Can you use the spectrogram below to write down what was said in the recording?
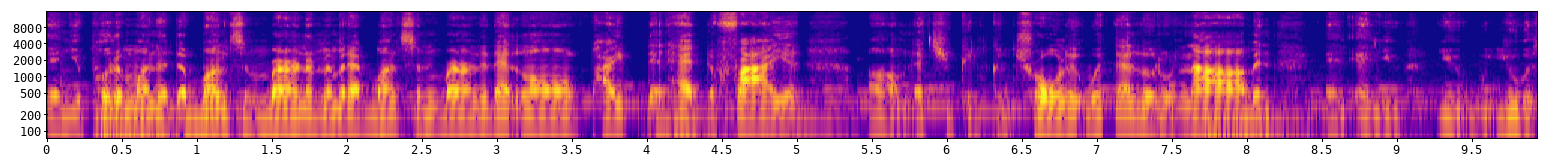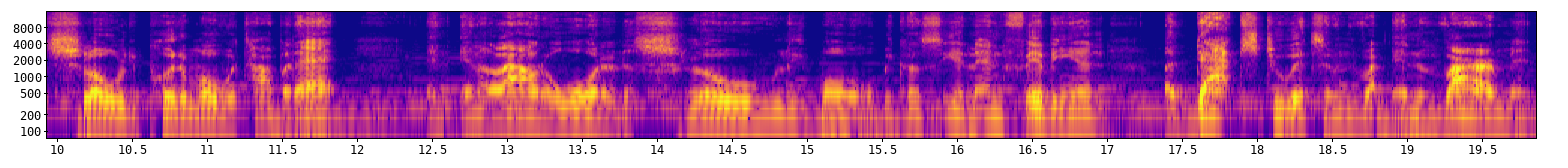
then you put them under the Bunsen burner. Remember that Bunsen burner, that long pipe that had the fire, um, that you can control it with that little knob, and and and you you you would slowly put them over top of that, and and allow the water to slowly boil because see, an amphibian adapts to its env- environment.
